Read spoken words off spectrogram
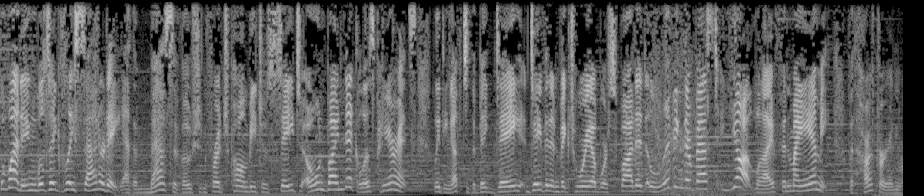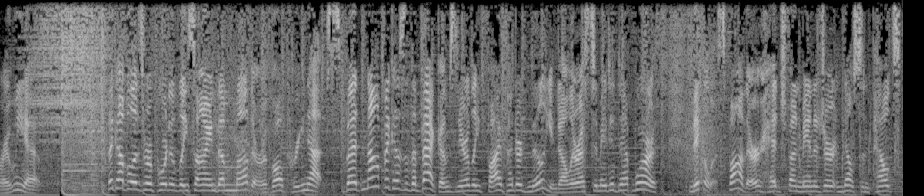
The wedding will take place Saturday at the massive oceanfront Palm Beach estate owned by Nicola's parents. Leading up to the big day, David and Victoria were spotted living their best yacht life in Miami with Harper and Romeo. The couple has reportedly signed the mother of all prenups, but not because of the Beckham's nearly $500 million estimated net worth. Nicola's father, hedge fund manager Nelson Peltz,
